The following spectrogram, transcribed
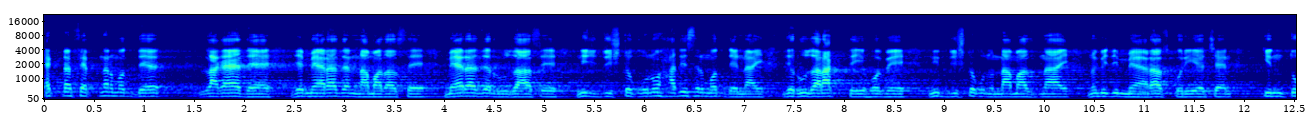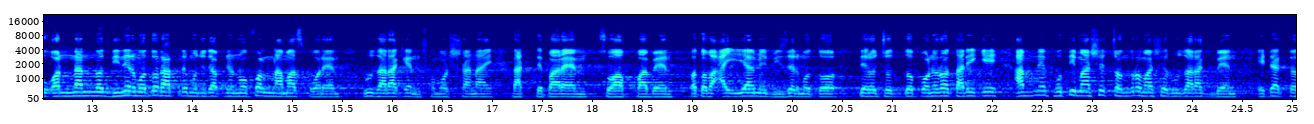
একটা ফেতনার মধ্যে লাগায় দেয় যে মেয়েরাজের নামাজ আছে, মেয়েরাজের রোজা আছে। নির্দিষ্ট কোনো হাদিসের মধ্যে নাই যে রোজা রাখতেই হবে, নির্দিষ্ট কোনো নামাজ নাই। নবীজি মেয়ারাজ করিয়েছেন। কিন্তু অন্যান্য দিনের মতো রাত্রে যদি আপনি নফল নামাজ পড়েন, রোজা রাখেন, সমস্যা নাই, রাখতে পারেন সোয়াব পাবেন। অথবা আইয়ামে বীজের মতো তেরো, চোদ্দ, পনেরো তারিখে আপনি প্রতি মাসে, চন্দ্র মাসে রোজা রাখবেন, এটা একটা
